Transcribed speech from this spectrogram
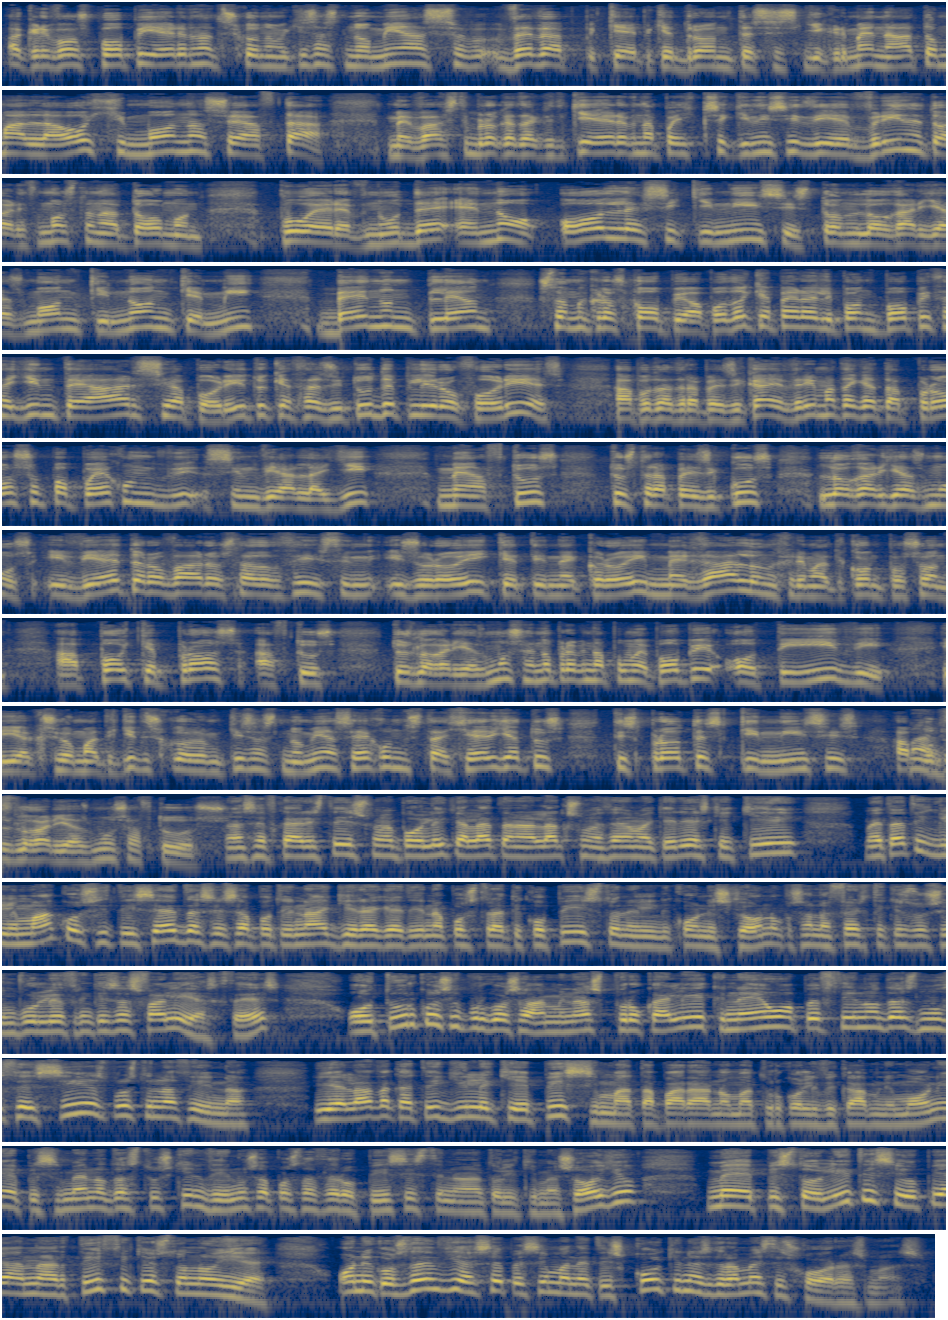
Ακριβώς, Πόπη, η έρευνα της οικονομικής αστυνομίας βέβαια και επικεντρώνεται σε συγκεκριμένα άτομα, αλλά όχι μόνο σε αυτά. Με βάση την προκατακτική έρευνα που έχει ξεκινήσει, διευρύνεται ο αριθμός των ατόμων που ερευνούνται, ενώ όλες οι κινήσεις των λογαριασμών, κοινών και μη, μπαίνουν πλέον στο μικροσκόπιο. Από εδώ και πέρα, λοιπόν, Πόπη, θα γίνεται άρση απορρίτου και θα ζητούνται πληροφορίες από τα τραπεζικά ιδρύματα για τα πρόσωπα που έχουν συνδιαλλαγή με αυτούς τους τραπεζικούς λογαριασμούς. Ιδιαίτερο βάρος θα δοθεί στην εισρωή και την εκροή μεγάλων χρηματικών ποσών από και προς αυτούς τους λογαριασμούς. Ενώ πρέπει να πούμε, Πόπη, ότι ήδη οι αξιωματικοί της οικονομικής αστυνομίας έχουν στα χέρια τους τις πρώτες κινήσεις από τους λογαριασμούς αυτούς. Να σε ευχαριστήσουμε πολύ και άλλα να αλλάξουμε θέμα, κυρίες και κύριοι. Μετά την κλιμάκωση της έντασης από την Άγκυρα για την αποστρατικοποίηση των ελληνικών νησιών, όπως αναφέρθηκε στο Συμβούλιο Εθνικής Ασφαλείας χθες, ο Τούρκος Υπουργός Άμυνας προκαλεί εκ νέου απευθύνοντας νουθεσίες προς την Αθήνα. Η Ελλάδα κατήγγειλε και επίσημα τα παράνομα τουρκολιβικά μνημόνια, επισημένοντας τους κινδύνους αποσταθεροποίηση στην Ανατολική Μεσόγειο, με επιστολή της η οποία αναρτήθηκε στον ΟΗΕ. Ο Νίκος Δένδιας επεσήμανε τις κόκκινες γραμμές της χώρας μας.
